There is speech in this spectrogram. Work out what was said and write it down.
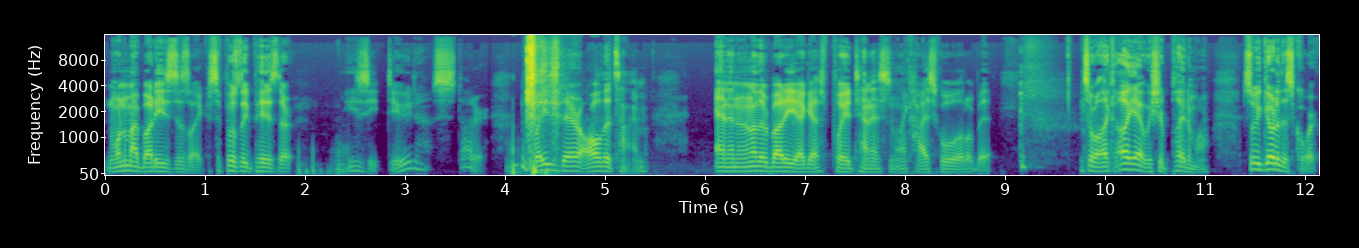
And one of my buddies is like, supposedly plays there. Easy, dude. Stutter. Plays there all the time. And then another buddy, I guess, played tennis in like high school a little bit. So we're like, "Oh yeah, we should play tomorrow." So we go to this court,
